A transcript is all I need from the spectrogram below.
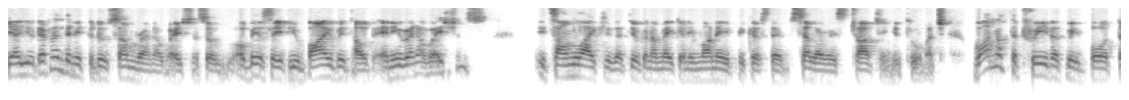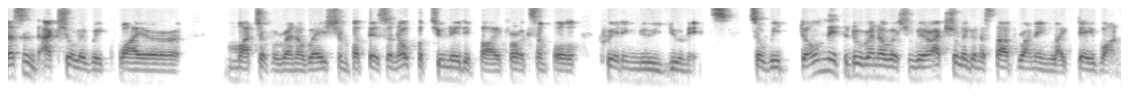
Yeah, you definitely need to do some renovations. So obviously if you buy without any renovations, it's unlikely that you're going to make any money because the seller is charging you too much. One of the three that we bought doesn't actually require much of a renovation, but there's an opportunity by, for example, creating new units. So we don't need to do renovation. We're actually going to start running like day one.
